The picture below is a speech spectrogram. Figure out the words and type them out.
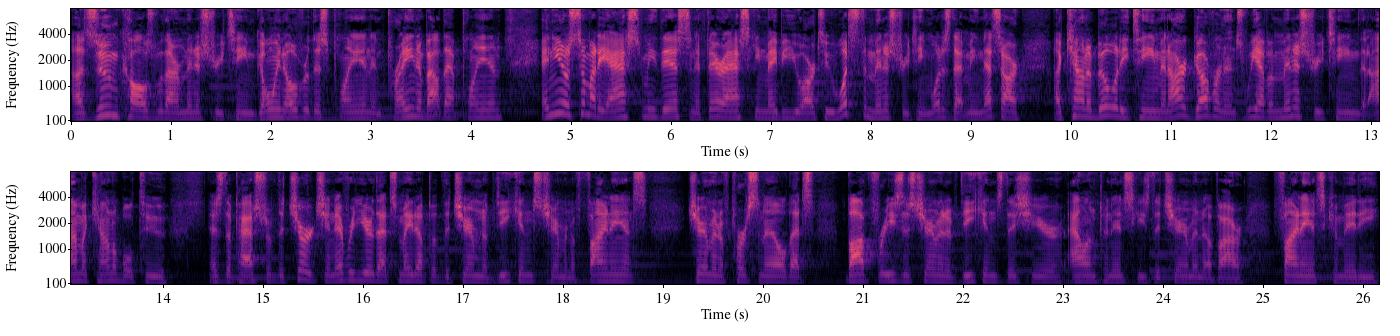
uh, Zoom calls with our ministry team, going over this plan and praying about that plan. And you know, somebody asked me this, and if they're asking, maybe you are too, what's the ministry team? What does that mean? That's our accountability team. And our governance, we have a ministry team that I'm accountable to as the pastor of the church. And every year that's made up of the chairman of deacons, chairman of finance, chairman of personnel. That's Bob Fries is chairman of deacons this year. Alan Paninsky is the chairman of our finance committee.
